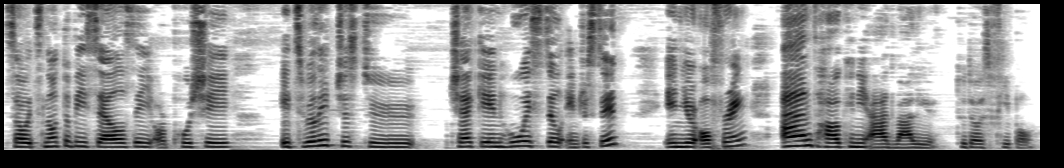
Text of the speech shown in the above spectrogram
So it's not to be salesy or pushy. It's really just to check in who is still interested in your offering and how can you add value to those people.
